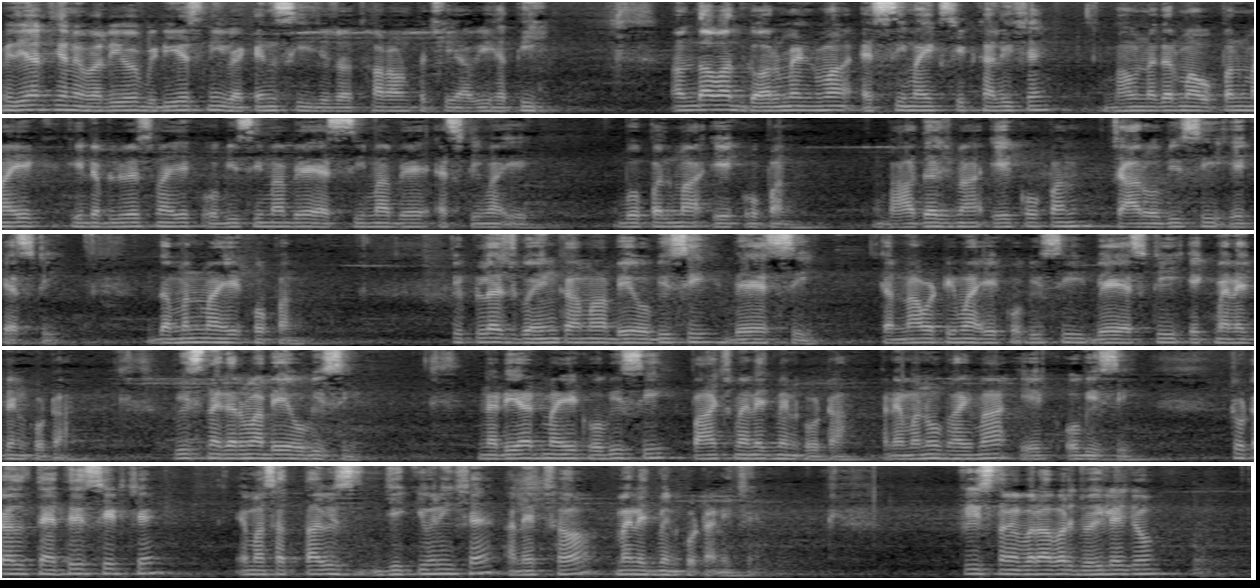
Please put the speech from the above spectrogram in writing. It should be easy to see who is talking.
Speaker 1: વિદ્યાર્થી અને વાલીઓ બીડીએસની વેકેન્સી જે ચોથા રાઉન્ડ પછી આવી હતી, અમદાવાદ ગવર્મેન્ટમાં એસસીમાં એક સીટ ખાલી છે, ભાવનગરમાં ઓપનમાં એક ઈડબ્લ્યુએસમાં એક ઓબીસીમાં બે એસસીમાં બે એસટીમાં એક, બોપલમાં એક ઓપન ભાદજમાં એક ઓપન ચાર ઓબીસી એક એસટી દમણમાં એક ઓપન પીપલજ ગોયંકામાં બે ઓબીસી બે એસસી કર્ણાવટીમાં એક ઓબીસી બે એસટી એક મેનેજમેન્ટ કોટા વિસનગરમાં બે ઓબીસી નડિયાદમાં એક ઓબીસી પાંચ મેનેજમેન્ટ કોટા અને મનુભાઈમાં એક ઓબીસી ટોટલ તેત્રીસ સીટ છે. એમાં સત્તાવીસ જીક્યુની છે અને છ મેનેજમેન્ટ કોટાની છે. ફીસ તમે બરાબર જોઈ લેજો.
